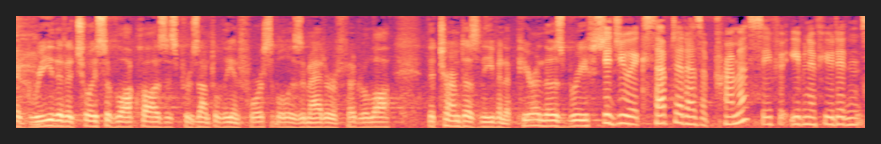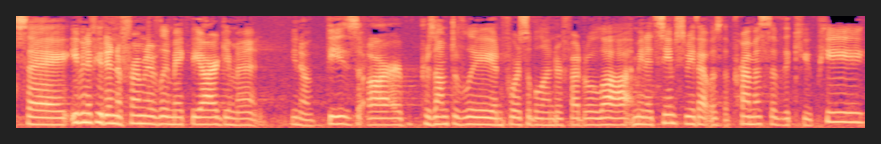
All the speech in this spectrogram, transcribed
agree that a choice of law clause is presumptively enforceable as a matter of federal law. The term doesn't even appear in those briefs. Did you accept it as a premise, if, even if you didn't say, even if you didn't affirmatively make the argument? You know, these are presumptively enforceable under federal law. I mean, it seems to me that was the premise of the QP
